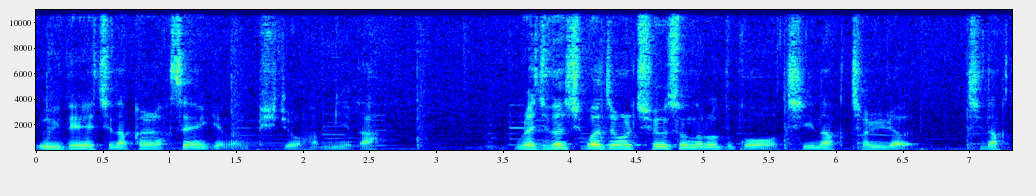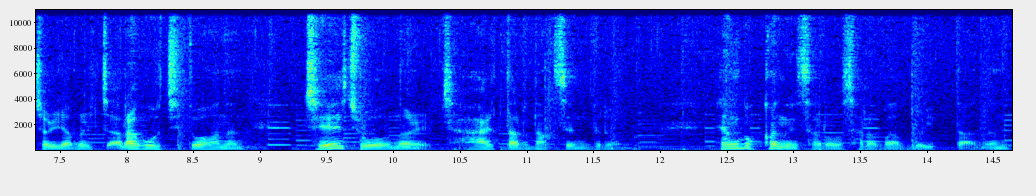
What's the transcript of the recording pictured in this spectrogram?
의대에 진학할 학생에게는 필요합니다. 레지던시 과정을 최우선으로 두고 진학 전략 진학 전략을 짜라고 지도하는 제 조언을 잘 따른 학생들은 행복한 의사로 살아가고 있다는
